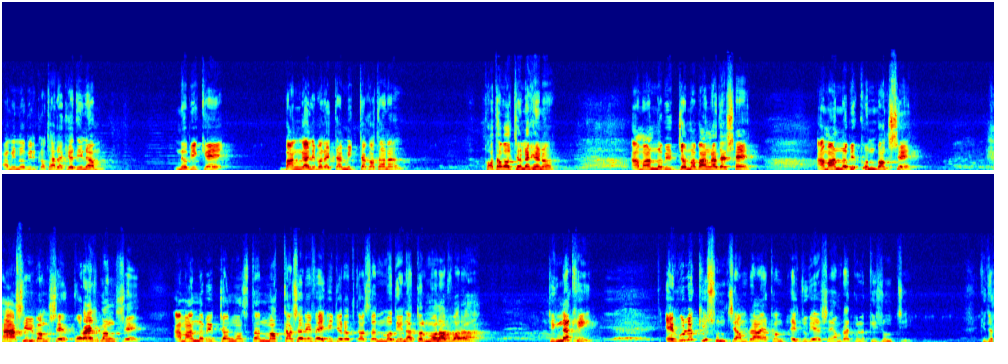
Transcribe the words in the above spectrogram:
আমি নবীর কথা রেখে দিলাম। নবীকে বাঙালি বলে একটা মিথ্যা কথা না? কথা বলছেন না কেন? আমার নবীর জন্ম বাংলাদেশে। আমার নবী কোন বংশে? হাসি বংশে, কোরাইশ বংশে। আমার নবীর জন্মস্থান মক্কা শরীফে, হিজরত করছেন মদিনাতুল মোনাব্বরা ঠিক নাকি? এগুলো কি শুনছি আমরা? এখন এই যুগে এসে আমরা এগুলো কি শুনছি? কিন্তু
